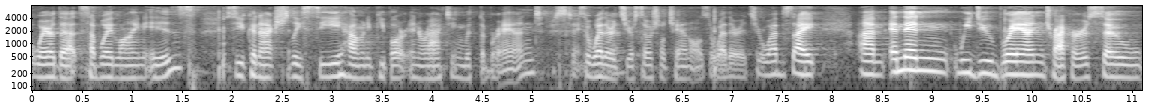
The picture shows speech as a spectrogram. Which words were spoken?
where that subway line is, so you can actually see how many people are interacting with the brand. So whether it's your social channels or whether it's your website, um, and then we do brand trackers. So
